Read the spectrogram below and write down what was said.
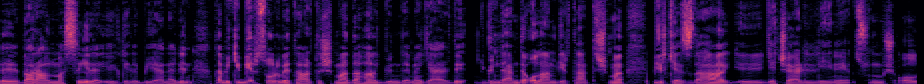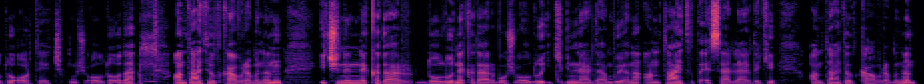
E, daralmasıyla ilgili bir Bienal'in tabii ki bir soru ve tartışma daha gündeme geldi. Gündemde olan bir tartışma bir kez daha e, geçerliliğini sunmuş oldu, ortaya çıkmış oldu. O da Untitled kavramının içinin ne kadar dolu ne kadar boş olduğu 2000'lerden bu yana Untitled eserlerdeki Untitled kavramının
